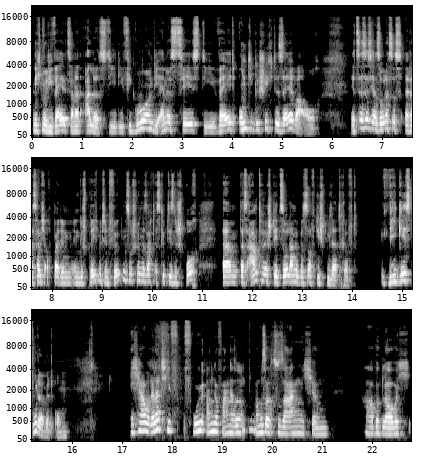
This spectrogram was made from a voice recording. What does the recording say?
nicht nur die Welt, sondern alles, die die Figuren, die NSCs, die Welt und die Geschichte selber auch. Jetzt ist es ja so, dass es, äh, das habe ich auch bei dem im Gespräch mit den Vögeln so schön gesagt, es gibt diesen Spruch, ähm, das Abenteuer steht so lange, bis es auf die Spieler trifft. Wie gehst du damit um? Ich habe relativ früh angefangen, also man muss dazu sagen, ich ähm, habe, glaube ich,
